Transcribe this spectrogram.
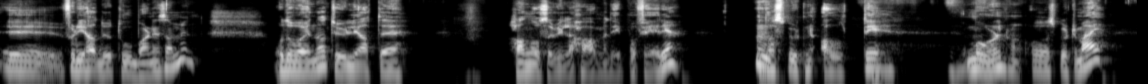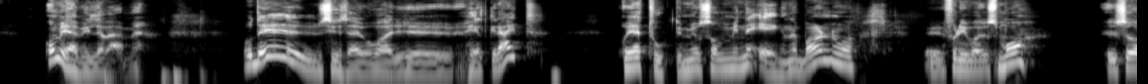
eh, for de hadde jo to barn sammen. Og det var jo naturlig at eh, han også ville ha med de på ferie. Men da spurte han alltid moren og spurte meg om jeg ville være med. Og det syns jeg jo var eh, helt greit. Og jeg tok dem jo som mine egne barn, og, eh, for de var jo små. Så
